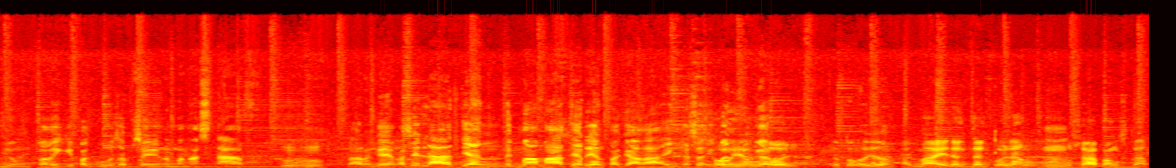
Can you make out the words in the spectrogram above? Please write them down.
yung pakikipag-usap sa'yo ng mga staff. Parang ganyan. Kasi lahat yan, nagmamatter yan pagkakain ka sa Totoo ibang yan, lugar. tol. Totoo yun. At maidagdag ko lang, Mm. usapang staff.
